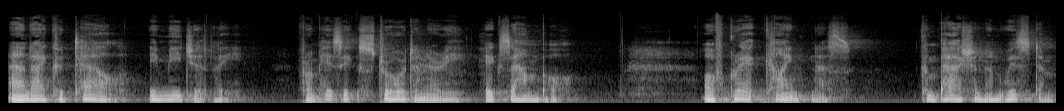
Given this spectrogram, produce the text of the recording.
And I could tell immediately from his extraordinary example of great kindness, compassion, and wisdom.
